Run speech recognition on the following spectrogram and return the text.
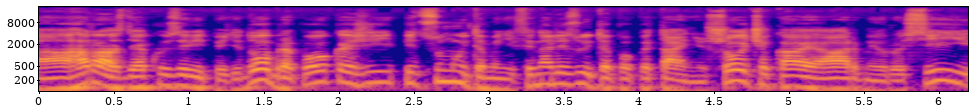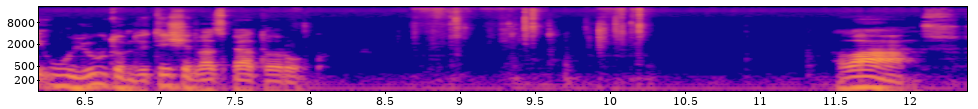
А, гаразд, дякую за відповіді. Добре, покажіть, підсумуйте мені, фіналізуйте по питанню, що чекає армію Росії у лютому 2025 року. Лагус.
